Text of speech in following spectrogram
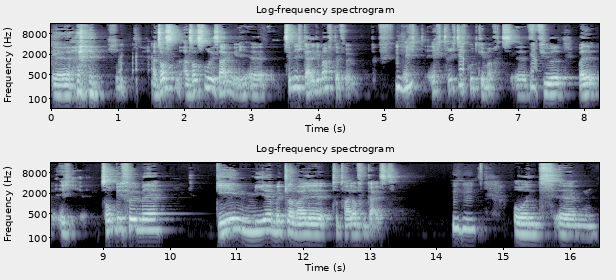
äh, ansonsten, ansonsten muss ich sagen, äh, ziemlich geil gemacht, der Film. Mhm. Echt, echt richtig ja. gut gemacht. Äh, ja. für, weil ich, Zombie-Filme gehen mir mittlerweile total auf den Geist. Mhm. Und ähm,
